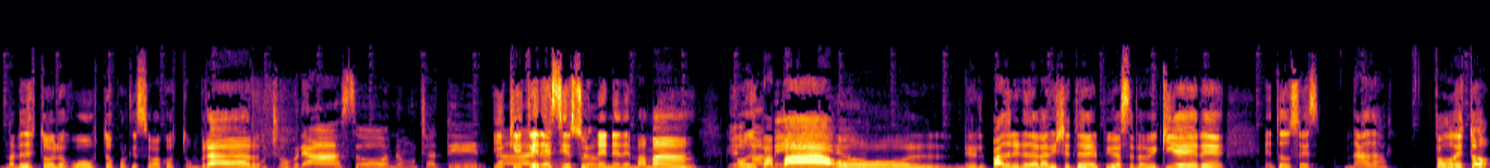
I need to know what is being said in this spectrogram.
No le des todos los gustos porque se va a acostumbrar. No mucho brazos, no mucha teta. ¿Y qué querés no si es un nene de mamá? El o de mamero. papá, o el, el padre le da la billetera y el pibe hace lo que quiere. Entonces, nada. Todo esto,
